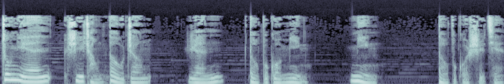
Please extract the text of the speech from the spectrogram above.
中年是一场斗争，人斗不过命，命斗不过时间。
